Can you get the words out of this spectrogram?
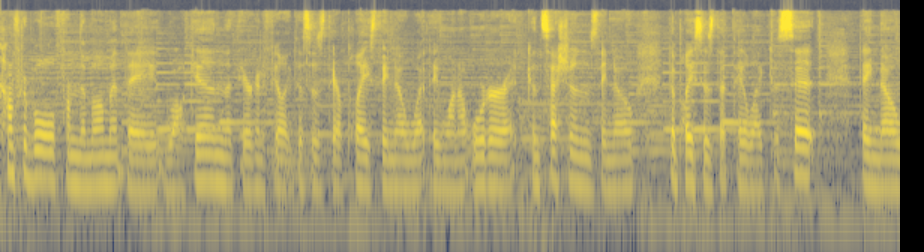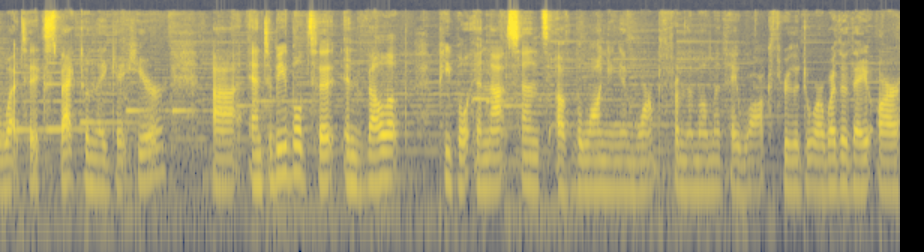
comfortable from the moment they walk in, that they're going to feel like this is their place. They know what they want to order at concessions, they know the places that they like to sit, they know what to expect when they get here. Uh, and to be able to envelop people in that sense of belonging and warmth from the moment they walk through the door, whether they are,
